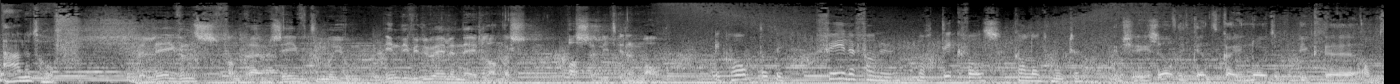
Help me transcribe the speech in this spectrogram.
Aan het Hof. De levens van ruim 17 miljoen individuele Nederlanders passen niet in een mal. Ik hoop dat ik velen van u nog dikwijls kan ontmoeten. Als je jezelf niet kent, kan je nooit een publiek uh, ambt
